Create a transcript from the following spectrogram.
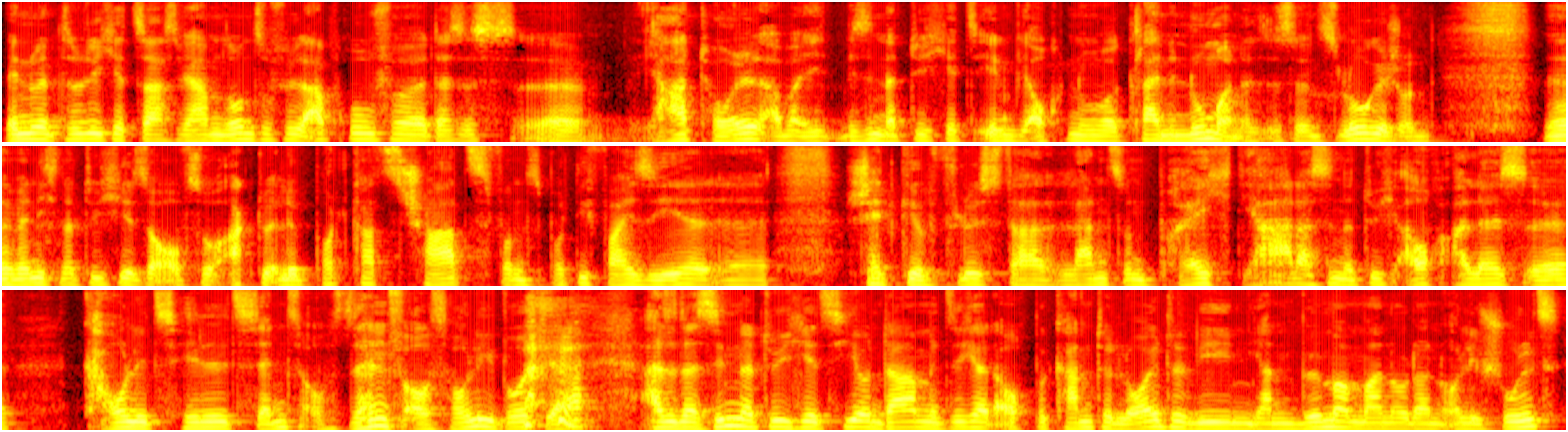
wenn du natürlich jetzt sagst, wir haben so und so viele Abrufe, das ist äh, ja toll, aber wir sind natürlich jetzt irgendwie auch nur kleine Nummern, das ist uns logisch. Und ne, wenn ich natürlich hier so auf so aktuelle Podcast-Charts von Spotify sehe, äh, Chatgeflüster, Lanz und Precht, ja, das sind natürlich auch alles äh, Kaulitz Hills, Senf aus, Senf aus Hollywood, ja. Also das sind natürlich jetzt hier und da mit Sicherheit auch bekannte Leute wie ein Jan Böhmermann oder ein Olli Schulz.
